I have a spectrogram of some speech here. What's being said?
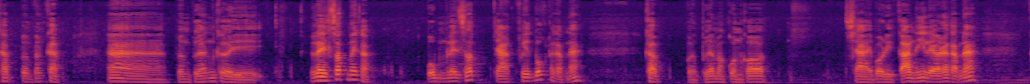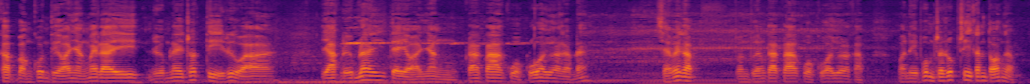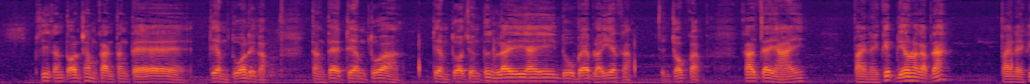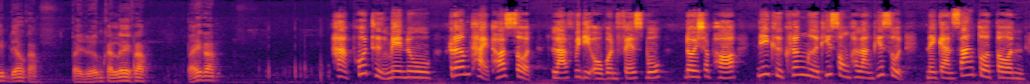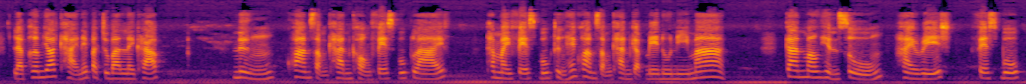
ครับเพื่อนๆครับอ่าเพื่อนๆเคยเล่นสดไหมครับ ปุ่มเล่นสดจาก Facebook นะครับนะ กับเพื่อนๆบางคนก็ใช้บริการนี้แล้วนะครับนะ กับบางคนที่ว่ายังไม่ได้เริ่มเล่สดตีหรือว่า อยากเริ่มเล่แต่ว่ายังกล้ากล้ากลัวกลัวอยู่นะครับนะใช่ไหมครับเพื่อนกล้ากล้ากลัวกลัวอยู่นะครับ วันนี้ผมจะรุปที่ขั้นตอนครับที่ขั้นตอนสำคัญตั้งแต่เตรียมตัวเลยครับ ตั้งแต่เตรียมตัวเตรียมตัวจนถึงไล่ให้ดูแบบละเอียดครับ จนจบครับเข้าใจหายภายในคลิปเดียวนะครับนะภายในคลิปเดียวครับ ไปเริ่มกันเลยครับ ไปครับ หากพูดถึงเมนูเริ่มถ่ายทอดสดไลฟ์วิดีโอบน Facebook โดยเฉพาะนี่คือเครื่องมือที่ทรงพลังที่สุดในการสร้างตัวตน และเพิ่มยอดขายในปัจจุบันเลยครับ 1. ความสำคัญของ Facebook Live ทำไม Facebook ถึงให้ความสำคัญกับเมนูนี้มาก การมองเห็นสูง High Reach Facebook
